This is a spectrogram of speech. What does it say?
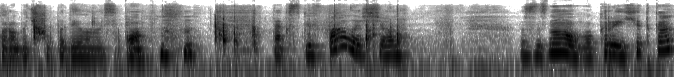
коробочку подивимось. О, так, співпало, що Знову крихітка.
